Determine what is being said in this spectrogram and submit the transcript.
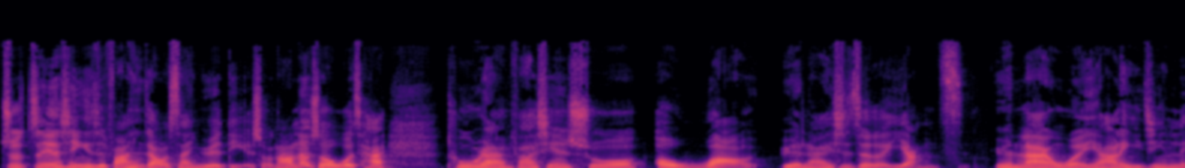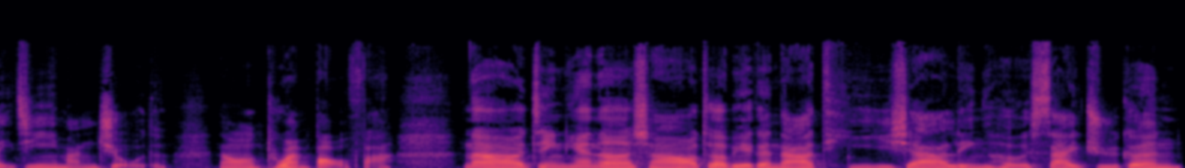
就这件事情是发生在我三月底的时候，然后那时候我才突然发现说，哦哇，原来是这个样子。原来我的压力已经累积蛮久的，然后突然爆发。那今天呢，想要特别跟大家提一下零和赛局跟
